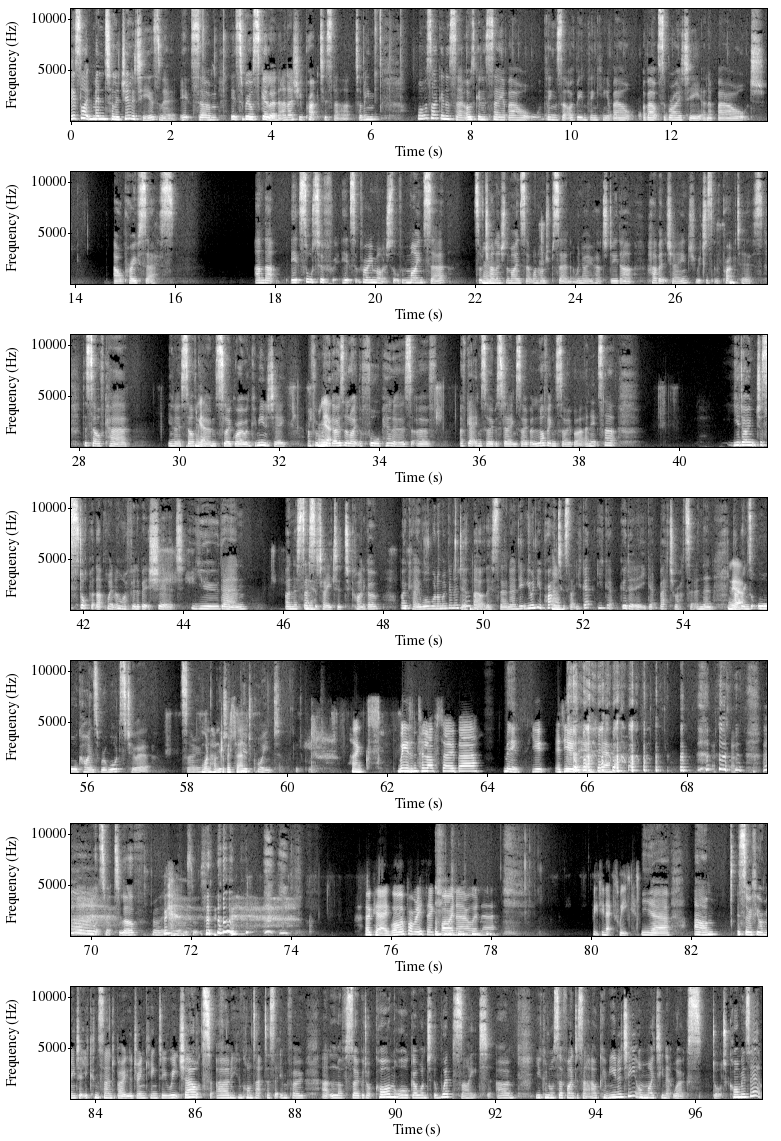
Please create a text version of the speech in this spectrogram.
it's like mental agility isn't it it's um it's a real skill and, and as you practice that I mean what was I going to say? I was going to say about things that I've been thinking about about sobriety and about our process, and that it's sort of it's very much sort of a mindset. Sort of mm. challenge the mindset one hundred percent, and we know how to do that. Habit change, which is the practice, the self care, you know, self care yeah. and slow grow and community. And for me, yeah. those are like the four pillars of of getting sober, staying sober, loving sober. And it's that you don't just stop at that point, oh, I feel a bit shit. You then are necessitated yeah. to kind of go, okay, well, what am I going to do about this then? And you, when you practice mm. that, you get you get good at it, you get better at it, and then yeah. that brings all kinds of rewards to it. So, one hundred percent. Good point. Good point. Thanks. Reason to love sober. Me. You it's you, yeah. oh, what's not to love? Right. okay, well, we'll probably say goodbye now and uh, speak to you next week. Yeah. Um, so if you're immediately concerned about your drinking, do reach out. Um, you can contact us at info at lovesober.com or go onto the website. Um, you can also find us at our community on mightynetworks.com, is it?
